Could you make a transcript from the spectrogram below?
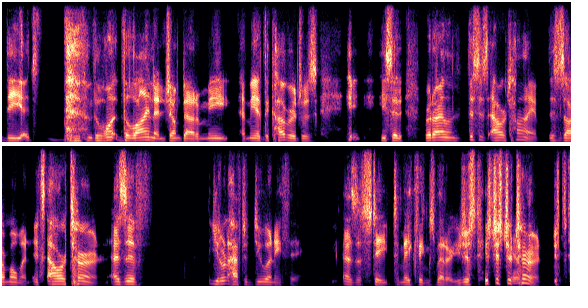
the the one the line that jumped out of me at me at the coverage was he he said Rhode Island, this is our time. This is our moment. It's our turn. As if you don't have to do anything as a state to make things better. You just it's just your yeah. turn. Just,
